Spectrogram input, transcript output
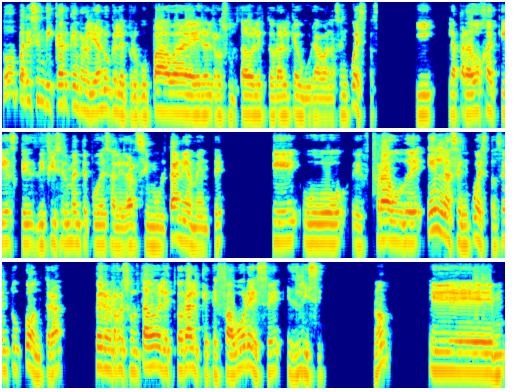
Todo parece indicar que en realidad lo que le preocupaba era el resultado electoral que auguraban las encuestas. Y la paradoja aquí es que difícilmente puedes alegar simultáneamente que hubo eh, fraude en las encuestas en tu contra, pero el resultado electoral que te favorece es lícito, ¿no? Eh,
